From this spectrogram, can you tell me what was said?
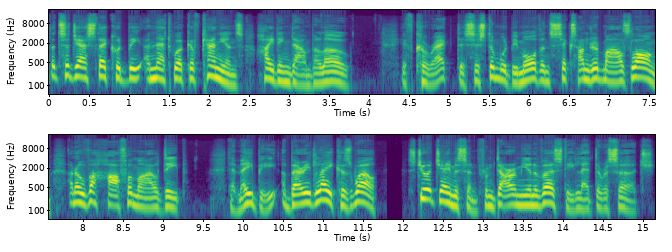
that suggest there could be a network of canyons hiding down below. If correct, the system would be more than 600 miles long and over half a mile deep. There may be a buried lake as well. Stewart Jamieson from Durham University led the research.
